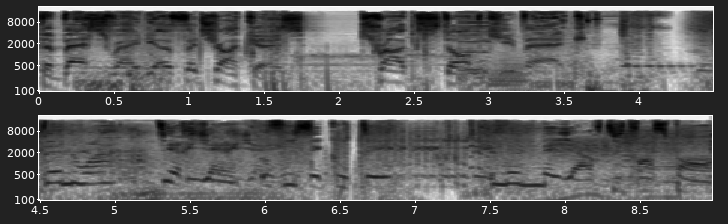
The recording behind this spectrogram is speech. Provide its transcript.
The best radio for truckers. Truck Stop Québec. Benoît Thérien. Vous écoutez le meilleur du transport.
